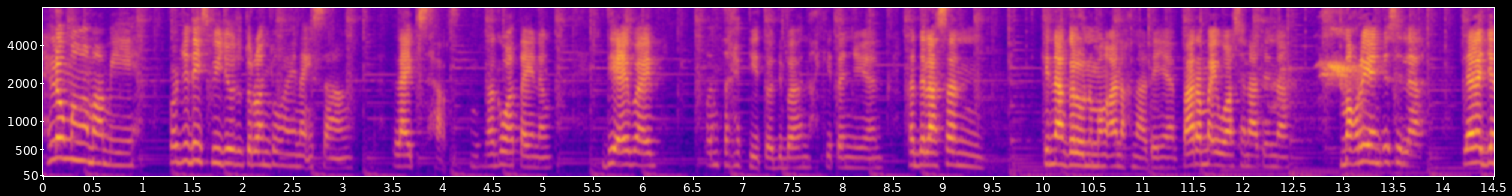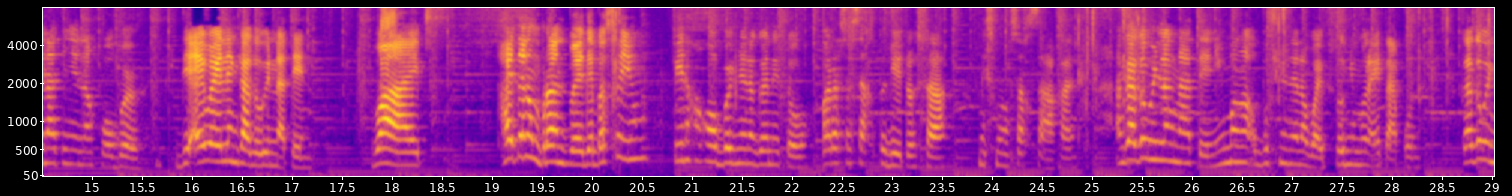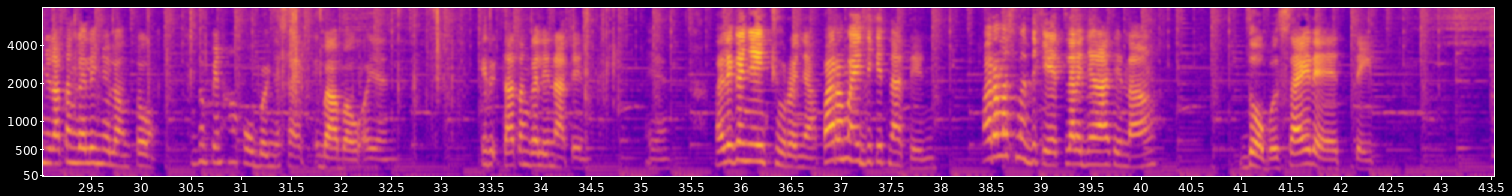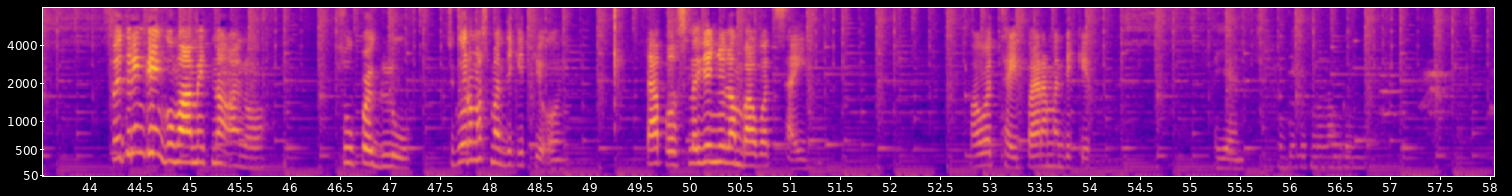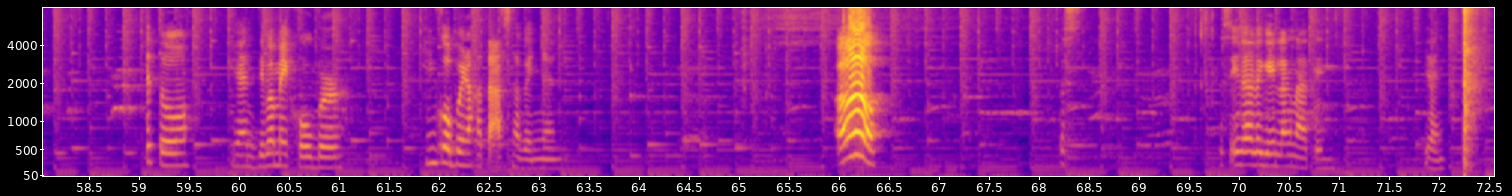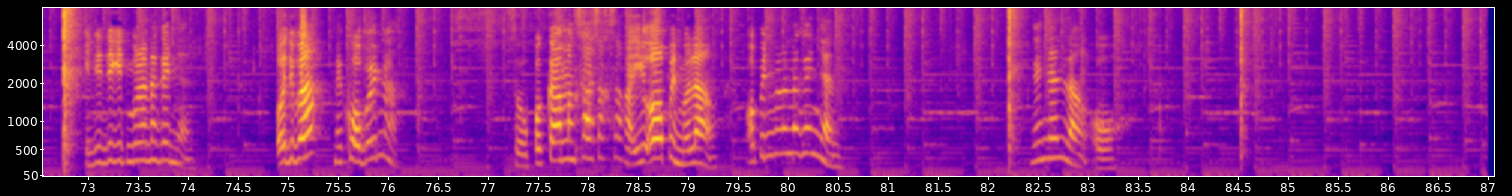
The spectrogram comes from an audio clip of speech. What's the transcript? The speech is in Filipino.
Hello mga mami! For today's video, tuturuan ko kayo ng isang life hack. Gagawa tayo ng DIY pangtakip dito, di ba? Nakikita nyo yan. Kadalasan, kinagalaw ng mga anak natin yan. Para maiwasan natin na makuryente sila, lalagyan natin yan ng cover. DIY lang gagawin natin. Wipes! Kahit anong brand pwede, basta yung pinaka-cover nyo na ganito para sa sakto dito sa mismong saksakan. Ang gagawin lang natin, yung mga ubos nyo na na wipes, huwag nyo muna itapon. Gagawin nyo, tatanggalin nyo lang to. Itong pinaka-cover niya sa ibabaw, ayan. Tatanggalin natin. Ayan. Balikan niya yung itsura niya. Para maidikit natin, para mas madikit, lalagyan natin ng double-sided tape. Pwede rin kayong gumamit ng ano, super glue. Siguro mas madikit yun. Tapos, lagyan nyo lang bawat side. Bawat side para mandikit. Ayan. Mandikit mo lang ganyan. Ito, yan, di ba may cover? Yung cover nakataas na ganyan. Oh! Tapos, tapos ilalagay lang natin. Yan. Ididikit mo lang na ganyan. O, di ba? May cover na. So, pagka magsasaksa ka, i-open mo lang. Open mo lang na ganyan. Ganyan lang, oh.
